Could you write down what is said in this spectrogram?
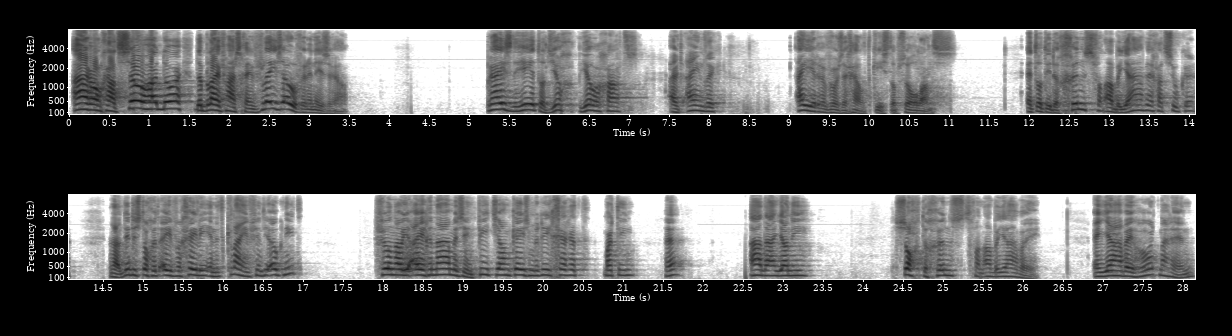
Aram gaat zo hard door, er blijft haast geen vlees over in Israël. Prijs de Heer tot jo Joachart uiteindelijk eieren voor zijn geld kiest op Zolans. En tot hij de gunst van Abba Yahweh gaat zoeken. Nou, dit is toch het evangelie in het klein, vindt u ook niet? Vul nou je eigen namen in. Piet, Jan, Kees, Marie, Gerrit, Martien, hè? Ada, Jannie. Zocht de gunst van Abba Yahweh. En Yahweh hoort naar hen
